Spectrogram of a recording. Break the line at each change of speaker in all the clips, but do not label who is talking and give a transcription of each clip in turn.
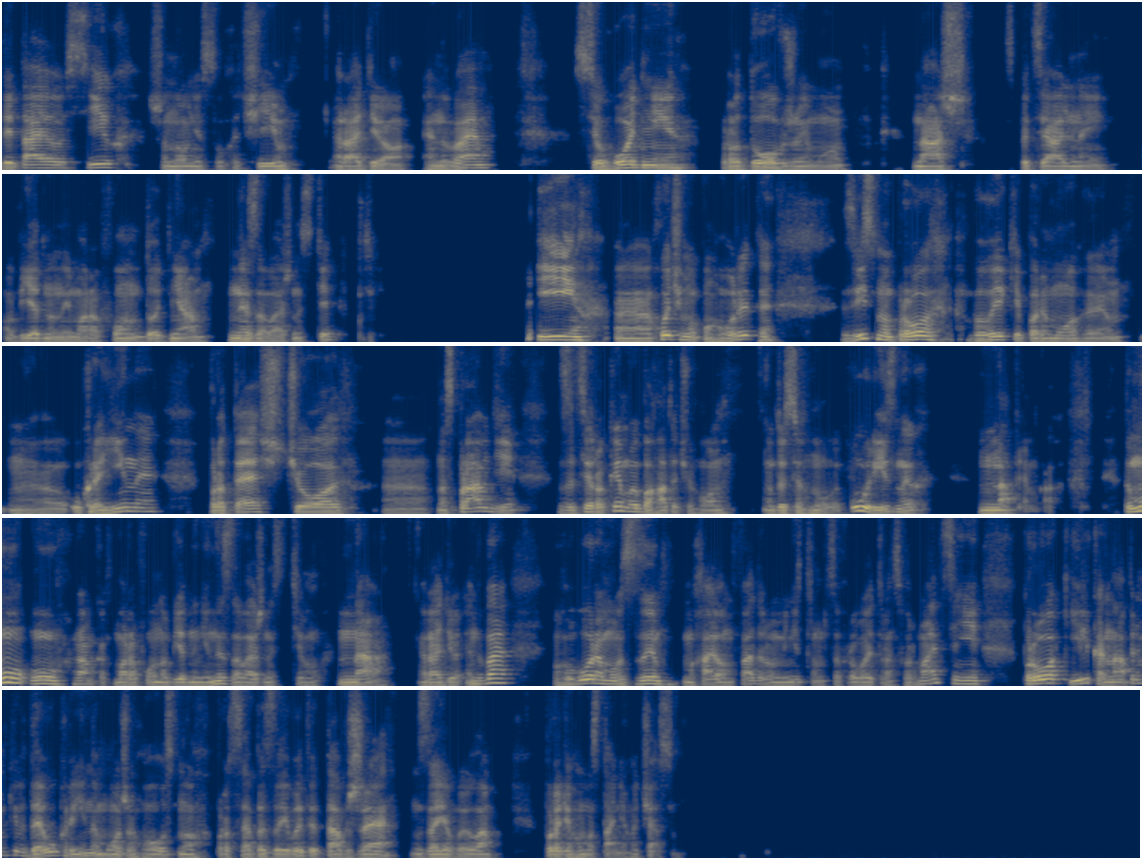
Вітаю всіх, шановні слухачі Радіо НВ. Сьогодні продовжуємо наш спеціальний об'єднаний марафон до Дня Незалежності. І е, хочемо поговорити, звісно, про великі перемоги е, України, про те, що е, насправді за ці роки ми багато чого досягнули у різних напрямках. Тому у рамках марафону об'єднані незалежності на радіо НВ говоримо з Михайлом Федоровим, міністром цифрової трансформації, про кілька напрямків, де Україна може голосно про себе заявити та вже заявила протягом останнього часу.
